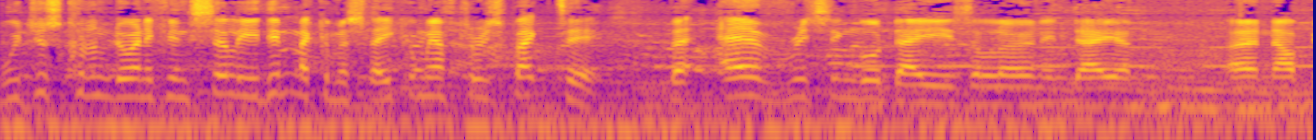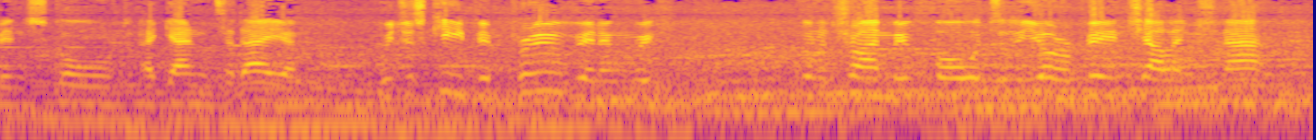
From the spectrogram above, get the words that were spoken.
We just couldn't do anything silly. He didn't make a mistake, and we have to respect it. But every single day is a learning day, and, and I've been schooled again today, and we just keep improving, and we're going to try and move forward to the European Challenge now.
